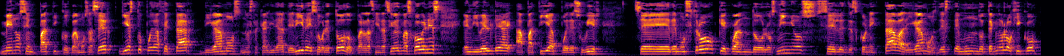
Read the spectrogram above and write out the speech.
menos empáticos vamos a ser y esto puede afectar, digamos, nuestra calidad de vida y sobre todo para las generaciones más jóvenes, el nivel de apatía puede subir. Se demostró que cuando los niños se les desconectaba, digamos, de este mundo tecnológico,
